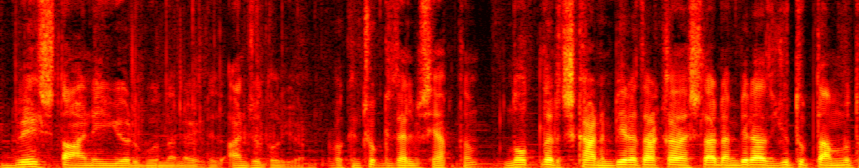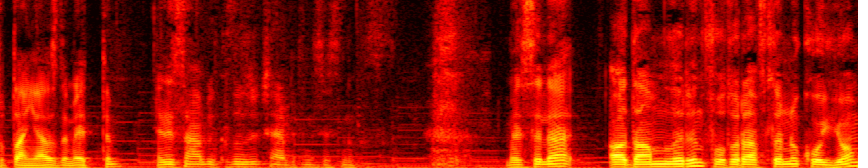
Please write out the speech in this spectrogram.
5 tane yiyorum bundan öyle. Anca doyuyorum. Bakın çok güzel bir şey yaptım. Notları çıkardım. Biraz arkadaşlardan biraz YouTube'dan YouTube'dan yazdım ettim. Enes abi Kızılcık Şerbeti'nin sesini kız. mesela adamların fotoğraflarını koyuyorum.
